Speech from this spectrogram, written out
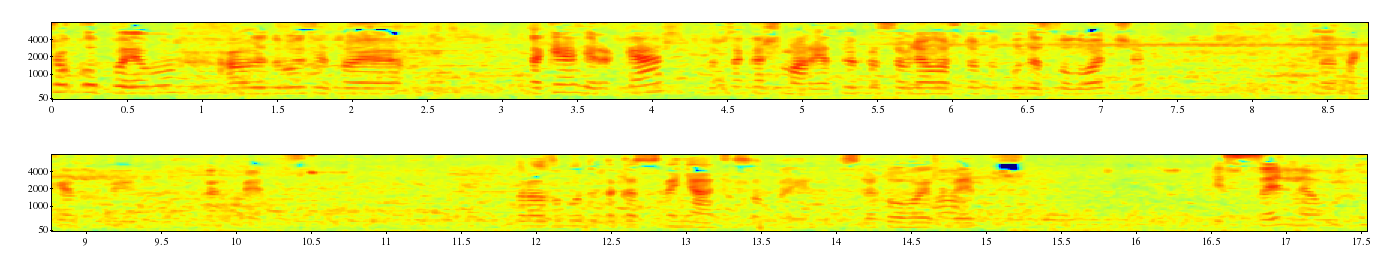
Чоко пиво, але друзі, то є таке гірке, що це кошмар. Я собі представляла, що щось буде солодше. Це таке собі капець. Зразу буде така свиняча, що після того, як вип'єш. Якесь сильне ужас.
